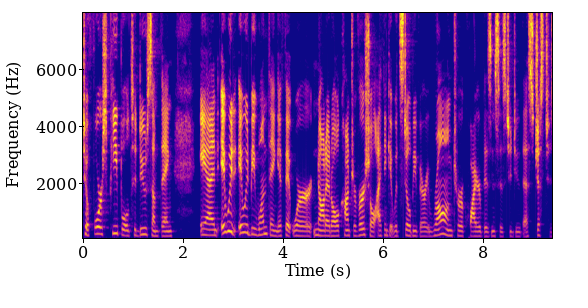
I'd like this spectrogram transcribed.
to force people to do something and it would it would be one thing if it were not at all controversial. I think it would still be very wrong to require businesses to do this just to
